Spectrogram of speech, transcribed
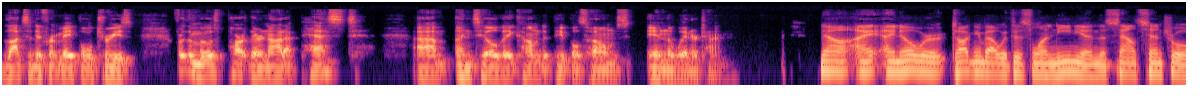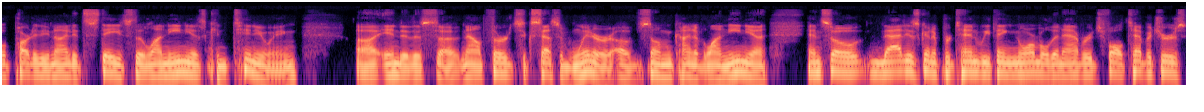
lots of different maple trees for the most part they're not a pest um, until they come to people's homes in the wintertime now, I, I know we're talking about with this La Nina in the south central part of the United States. The La Nina is continuing uh, into this uh, now third successive winter of some kind of La Nina. And so that is going to pretend we think normal than average fall temperatures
